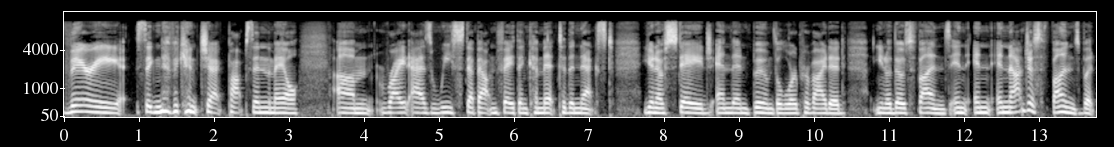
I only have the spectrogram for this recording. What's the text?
very significant check pops in the mail um, right as we step out in faith and commit to the next, you know, stage. And then boom, the Lord provided, you know, those funds and, and, and not just funds, but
